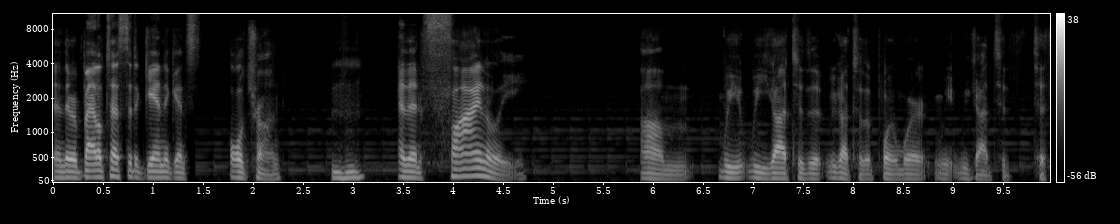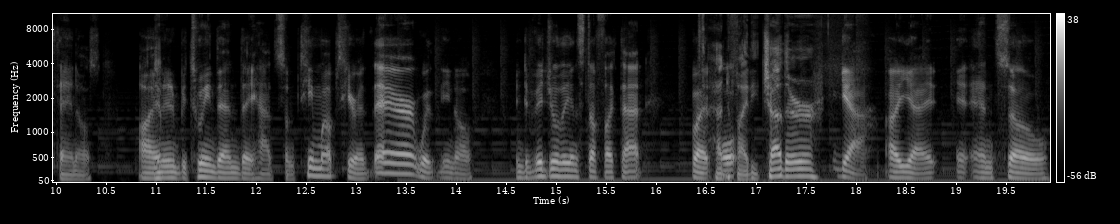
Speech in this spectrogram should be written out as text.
and they were battle tested again against Ultron. mm-hmm. and then finally um we we got to the we got to the point where we, we got to to thanos uh, and in between then they had some team ups here and there with you know individually and stuff like that but had to ul- fight each other yeah uh yeah it- and so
